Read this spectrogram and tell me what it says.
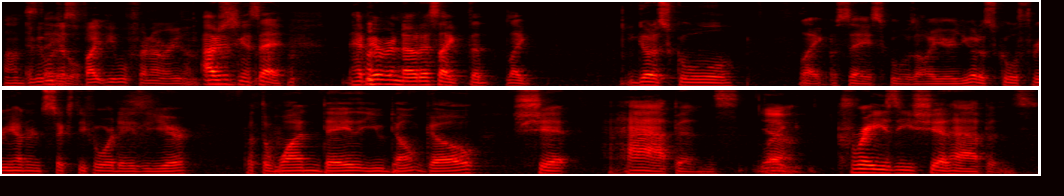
and people just fight people for no reason. I was just gonna say, have you ever noticed like the like, you go to school, like let's say school's all year. You go to school 364 days a year, but the hmm. one day that you don't go, shit happens. Yeah. Like crazy shit happens.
